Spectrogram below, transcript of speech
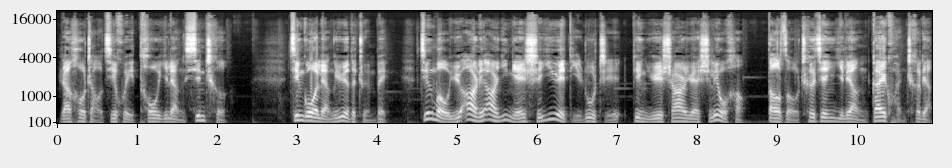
然后找机会偷一辆新车。经过两个月的准备，金某于二零二一年十一月底入职，并于十二月十六号盗走车间一辆该款车辆，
